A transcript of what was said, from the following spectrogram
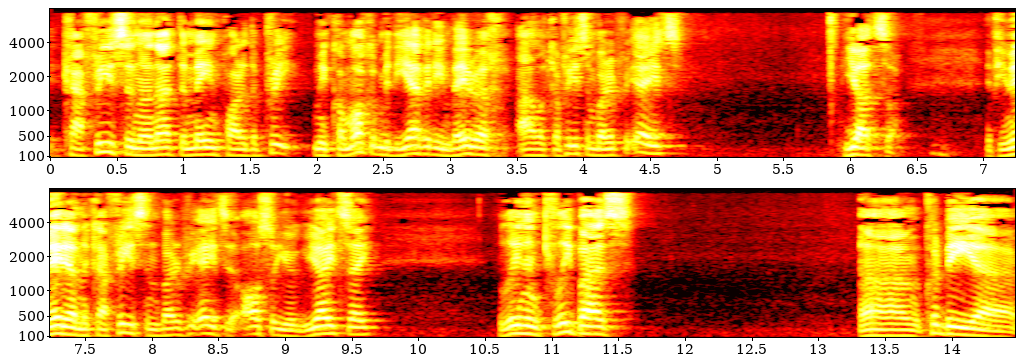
Kafrisen are not the main part of the Pri. Mikomokum B'diyavedim Beirach Al Kafrisen Bar Priya Eitz Yatza. If you made it on the Kafrisen Bar Priya Eitz, also your Yaitze. Linen klipas um, could be uh,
